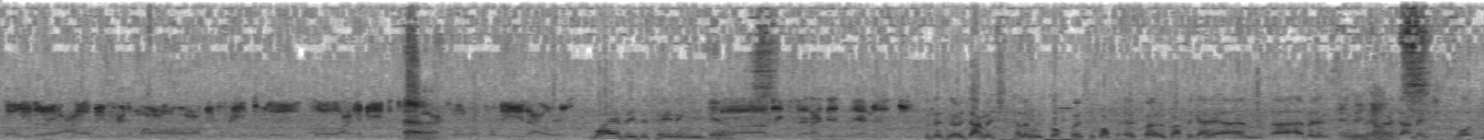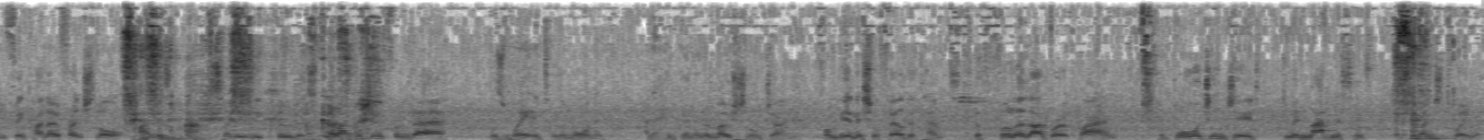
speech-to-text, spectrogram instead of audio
So either I'll be free tomorrow or I'll be free in two days. So I can be the Ah. maximum for 48 hours. Why are they detaining you? Yeah. Uh, they said I did damage. But there's no damage. Tell them we've got photographic, uh, photographic um, uh, evidence. And we there's no damage. What, you think I know French law? I was absolutely clueless. All I could do from there was wait until the morning. And it had been an emotional journey. From the initial failed attempt, the full elaborate plan, to Borge and Jid doing madnesses in a French toilet.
